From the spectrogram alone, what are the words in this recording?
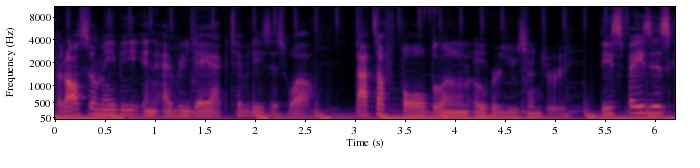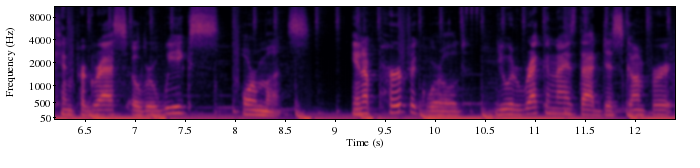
but also maybe in everyday activities as well. That's a full blown overuse injury. These phases can progress over weeks or months. In a perfect world, you would recognize that discomfort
